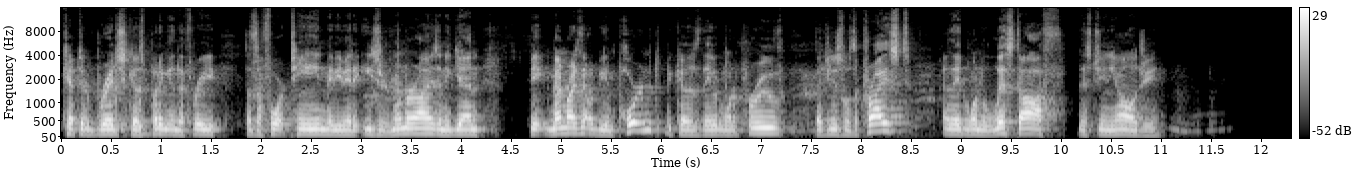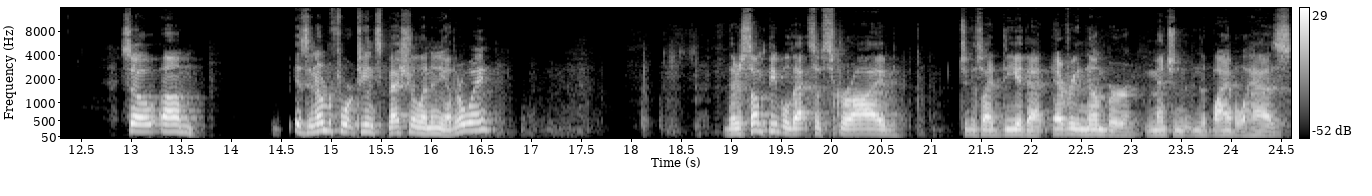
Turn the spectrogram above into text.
kept it abridged because putting it into three, that's a 14, maybe made it easier to memorize. And again, memorizing that would be important because they would want to prove that Jesus was the Christ and they'd want to list off this genealogy. So, um, is the number 14 special in any other way? There's some people that subscribe to this idea that every number mentioned in the Bible has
